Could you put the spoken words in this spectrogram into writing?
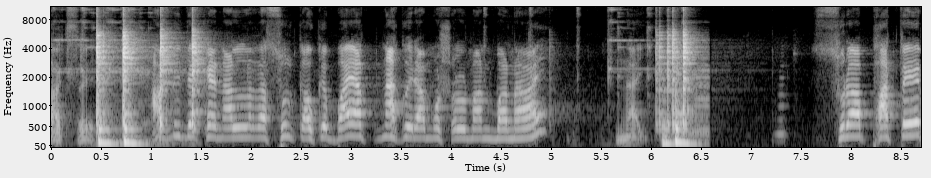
লাগছে। আপনি দেখেন আল্লাহ রাসুল কাউকে বায়াত না কইরা মুসলমান বানায় নাই। সুরা ফাতের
